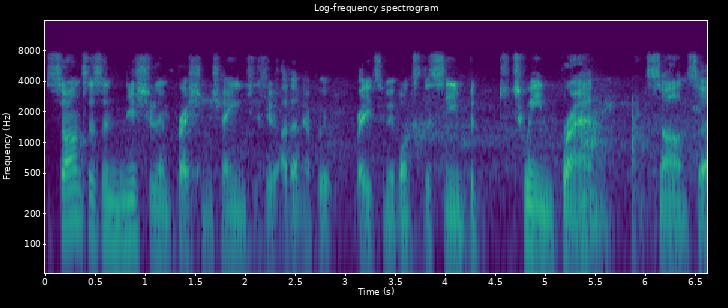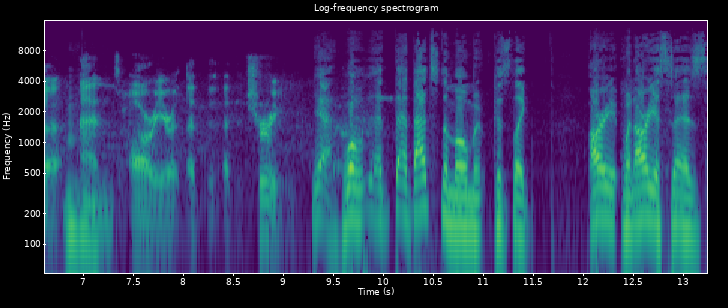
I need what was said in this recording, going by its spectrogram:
Sansa's initial impression changes. I don't know if we're ready to move on to the scene but between Bran, Sansa, Mhm. and Arya at, at, the, at the tree. Yeah, well, uh, that, that's the moment because like Arya, when Arya says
